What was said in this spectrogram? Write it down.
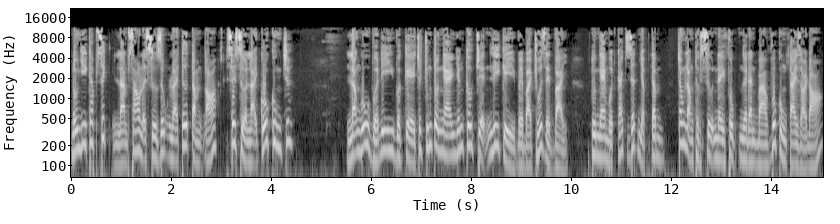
Nỗ nhĩ cắp xích, Làm sao lại sử dụng loại tơ tầm đó Xây sửa lại cố cung chứ? Lão Ngũ vừa đi vừa kể cho chúng tôi nghe những câu chuyện ly kỳ về bà chúa dệt vải. Tôi nghe một cách rất nhập tâm, Trong lòng thực sự nầy phục người đàn bà vô cùng tài giỏi đó.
